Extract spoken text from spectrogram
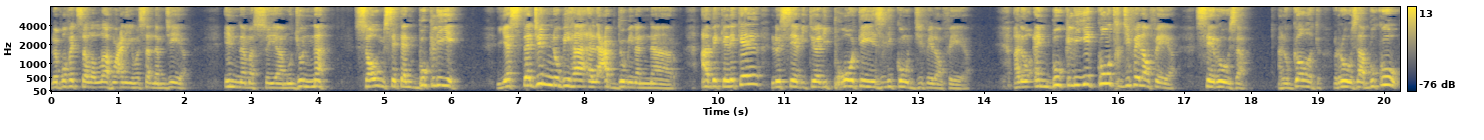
le prophète sallallahu alayhi wa sallam dit Innama siyamu junnah. Saum, c'est un bouclier avec lesquels le serviteur lui protège les contre du l'enfer. Alors, un bouclier contre du l'enfer, c'est Rosa. Alors, God, Rosa beaucoup.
